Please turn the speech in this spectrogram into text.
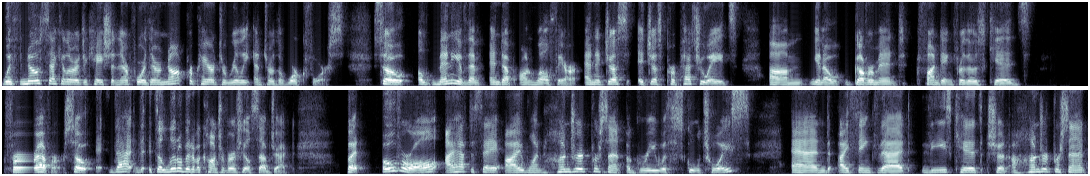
with no secular education, therefore they're not prepared to really enter the workforce. So uh, many of them end up on welfare, and it just it just perpetuates, um, you know, government funding for those kids forever. So eh, that it's a little bit of a controversial subject, but overall, I have to say, I 100% agree with school choice. And I think that these kids should 100%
